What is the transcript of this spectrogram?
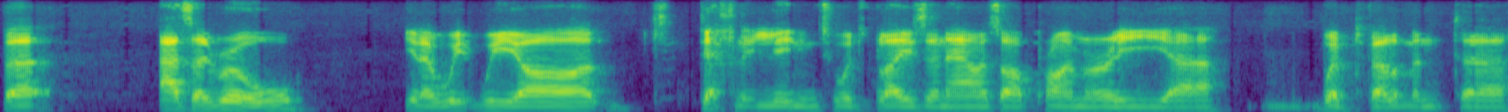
But as a rule you know we, we are definitely leaning towards blazor now as our primary uh, web development uh,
